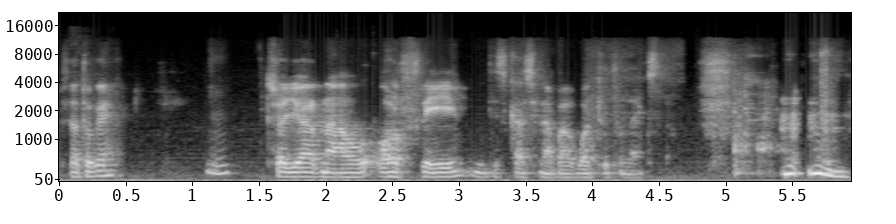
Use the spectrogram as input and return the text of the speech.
Is that okay? Mm. So you are now all three discussing about what to do next.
